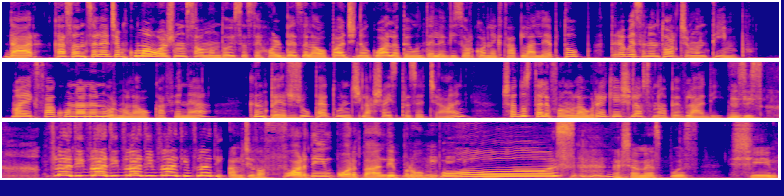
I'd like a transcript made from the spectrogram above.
Dar, ca să înțelegem cum au ajuns amândoi să se holbeze la o pagină goală pe un televizor conectat la laptop, trebuie să ne întoarcem în timp. Mai exact cu un an în urmă la o cafenea, când Perju, pe atunci la 16 ani, și-a dus telefonul la ureche și l-a sunat pe Vladi. Mi-a zis, Vladi, Vladi, Vladi, Vladi, Vladi, am ceva foarte important de propus. Așa mi-a spus și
